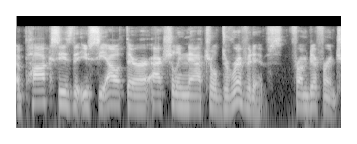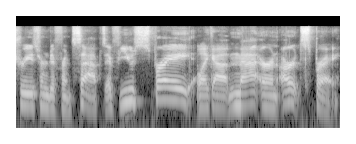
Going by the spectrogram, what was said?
epoxies that you see out there are actually natural derivatives from different trees, from different saps. If you spray like a matte or an art spray,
